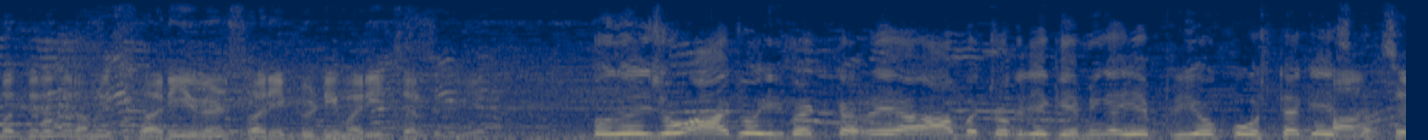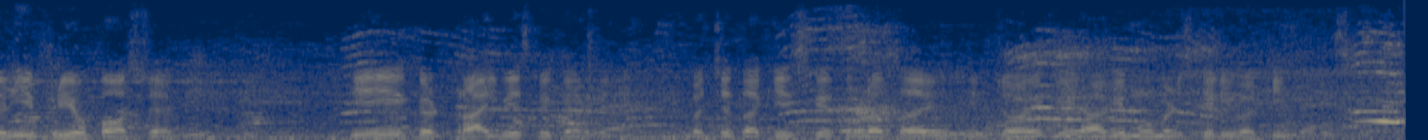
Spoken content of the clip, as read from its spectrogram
मद्देनज़र हमें सारी इवेंट सारी एक्टिविटी हमारी चल रही है तो ये जो आज जो इवेंट कर रहे हैं आप बच्चों के लिए गेमिंग है ये फ्री ऑफ कॉस्ट है कि हाँ इसका सर ये फ्री ऑफ कॉस्ट है अभी ये एक ट्रायल बेस पे कर रहे हैं बच्चे ताकि इसके थोड़ा सा इंजॉय के आगे मोमेंट्स के लिए वर्किंग करें इसकी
